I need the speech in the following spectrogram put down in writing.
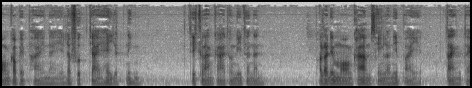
องเข้าไปภายในแล้วฝึกใจให้หยุดนิ่ง ที่กลางกายตรงนี้เท่านั้นพอเราได้มองข้ามสิ่งเหล่านี้ไปตั้งแต่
